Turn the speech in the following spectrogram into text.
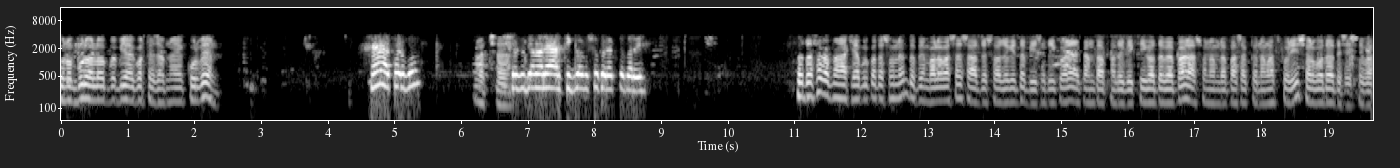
কোনো বুড়ো লোক বা বিয়ে করতে চায় আপনি করবেন? হ্যাঁ করব। আচ্ছা। সে যদি আমার আর্থিকভাবে সুখে রাখতে পারে। তো দর্শক আপনার আখি আপুর কথা শুনলেন তো প্রেম ভালোবাসা সাহায্য সহযোগিতা বিয়ে শাদী করা একান্ত আপনাদের ব্যক্তিগত ব্যাপার। আসুন আমরা পাঁচ ওয়াক্ত নামাজ পড়ি সর্বদা দেশের সেবা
